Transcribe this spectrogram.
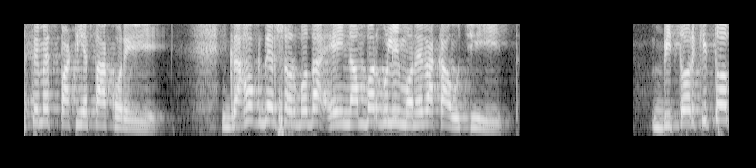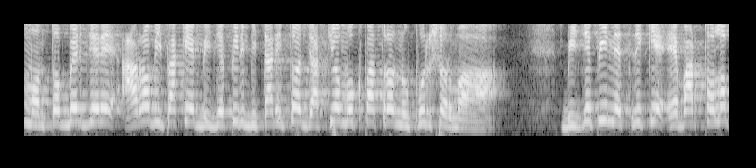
এসএমএস পাঠিয়ে তা করে। গ্রাহকদের সর্বদা এই নম্বরগুলি মনে রাখা উচিত। বিতর্কিত মন্তব্যের জেরে আরও বিপাকে বিজেপির বিতাড়িত জাতীয় মুখপাত্র নুপুর শর্মা। বিজেপি নেত্রীকে এবার তলব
